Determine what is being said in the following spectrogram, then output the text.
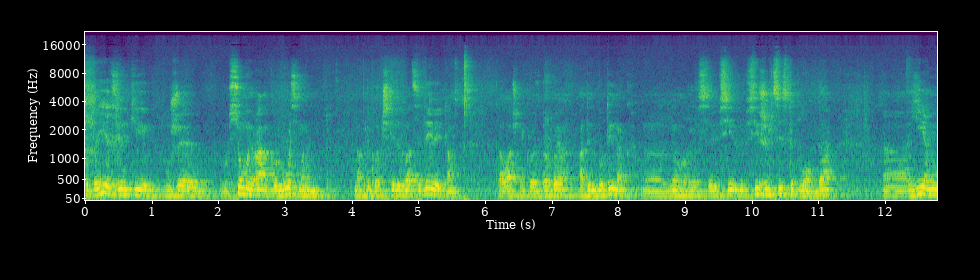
Тобто є дзвінки вже о 7 ранку, 8, наприклад, 4.29, там Калашников СББ, один будинок, е, в нього вже всі, всі, всі жильці з теплом. Да? Е, Є ну,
